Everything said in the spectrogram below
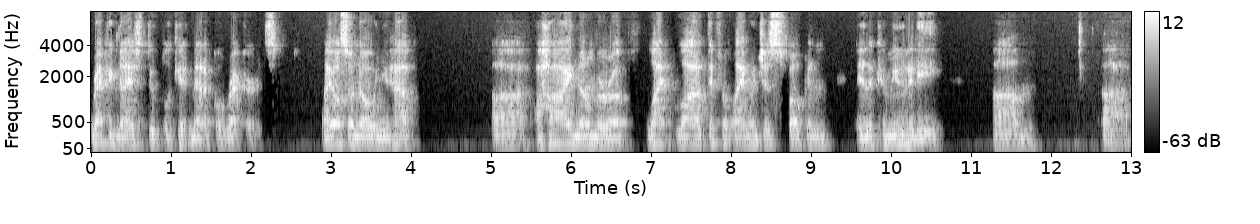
recognize duplicate medical records. I also know when you have uh, a high number of li- lot of different languages spoken in the community. Um, uh,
